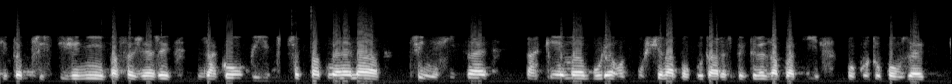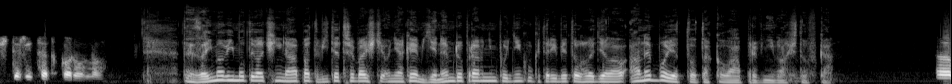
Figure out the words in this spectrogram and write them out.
tito přistižení pasažéři zakoupí předplatné na tři měsíce, tak jim bude odpuštěna pokuta, respektive zaplatí To je zajímavý motivační nápad. Víte třeba ještě o nějakém jiném dopravním podniku, který by tohle dělal, anebo je to taková první vlaštovka? Eh,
